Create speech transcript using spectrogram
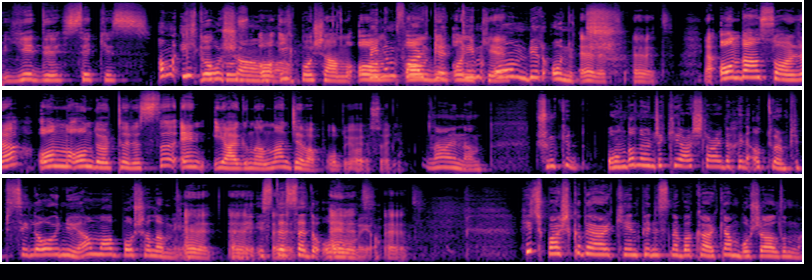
7, 8, Ama ilk 9, boşanma. o ilk boşanma 10, Benim fark 11, ettiğim 12. 11-13. Evet, evet. Yani ondan sonra 10 ile 14 arası en yaygın alınan cevap oluyor öyle söyleyeyim. Aynen. Çünkü ondan önceki yaşlarda hani atıyorum pipisiyle oynuyor ama boşalamıyor. Evet, Hani evet. istese evet, de evet, olmuyor. Evet. Hiç başka bir erkeğin penisine bakarken boşaldın mı?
